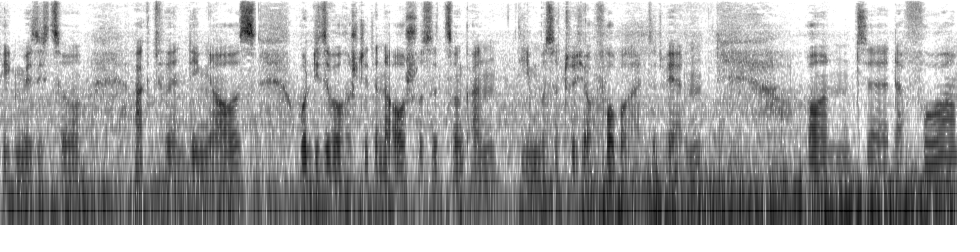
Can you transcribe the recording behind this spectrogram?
regelmäßig zu aktuellen Dingen aus. Und diese Woche steht eine Ausschusssitzung an, die muss natürlich auch vorbereitet werden. Und äh, davor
